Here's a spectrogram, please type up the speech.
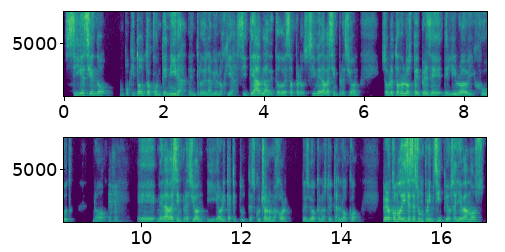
sigue siendo un poquito autocontenida dentro de la biología. Sí te habla de todo eso, pero sí me daba esa impresión, sobre todo en los papers de, de Leroy Hood, ¿no? Uh -huh. eh, me daba esa impresión y ahorita que tú te escucho a lo mejor, pues veo que no estoy tan loco, pero como dices, es un principio, o sea, llevamos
